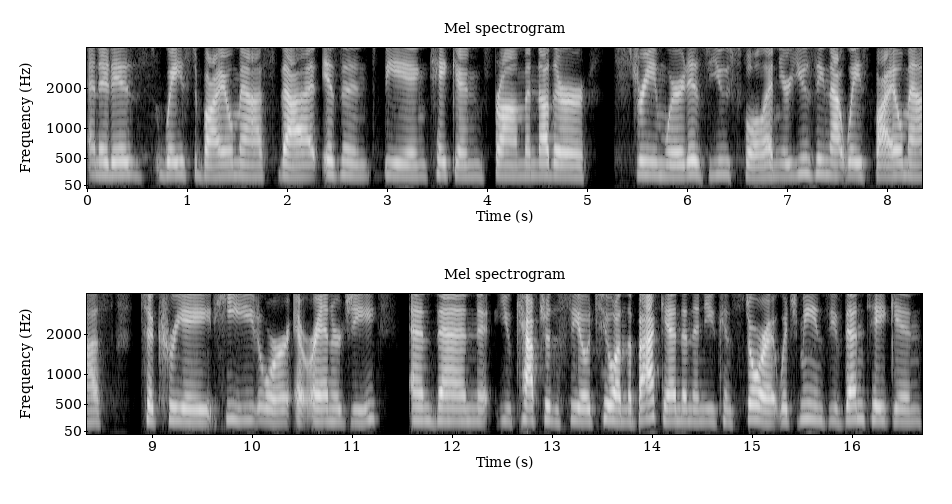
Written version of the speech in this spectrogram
And it is waste biomass that isn't being taken from another stream where it is useful. And you're using that waste biomass to create heat or, or energy. And then you capture the CO2 on the back end and then you can store it, which means you've then taken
